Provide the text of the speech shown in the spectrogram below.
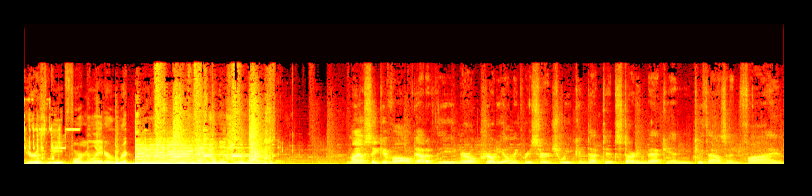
Here is lead formulator Rick brief explanation of MyoSync. MyoSync evolved out of the neuroproteomic research we conducted starting back in 2005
